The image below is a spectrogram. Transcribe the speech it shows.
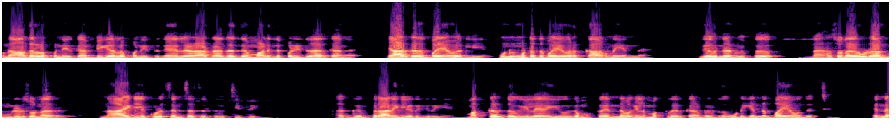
உன்னை ஆந்திராவில் பண்ணியிருக்கேன் பீகாரில் பண்ணிட்டு இருக்கேன் எல்லா நாட்டில் இந்த மாநிலத்தில் பண்ணிட்டு தான் இருக்காங்க. யாருக்கும் அந்த பயம் வரலையே? உனக்கு மட்டும் அந்த பயம் வர காரணம் என்ன? இது என்ன இப்போ நான் சொன்னார் கூட அன்புமணியோட சொன்னார். நாய்களுக்கு கூட சென்சார் சேர்த்து வச்சிட்டு இருக்கீங்க. அதுக்கு பிராணிகள் எடுக்கிறீங்க. மக்கள் தொகையில் இவங்க மக்கள் என்ன வகையில் மக்கள் இருக்கான்றது உனக்கு என்ன பயம் வந்துருச்சு என்ன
